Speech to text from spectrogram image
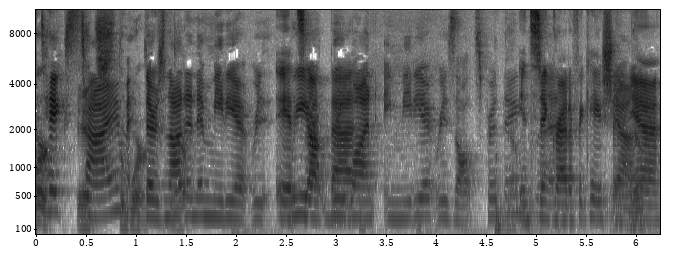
It's it takes It's the time work. there's not Yep. an immediate re- It's we, not that- we want immediate results for things Instant and- gratification. yeah. Yeah.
